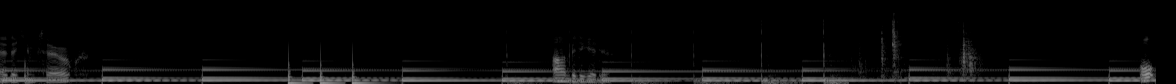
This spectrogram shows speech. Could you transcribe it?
Evde kimse yok. Aha biri geliyor. O.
